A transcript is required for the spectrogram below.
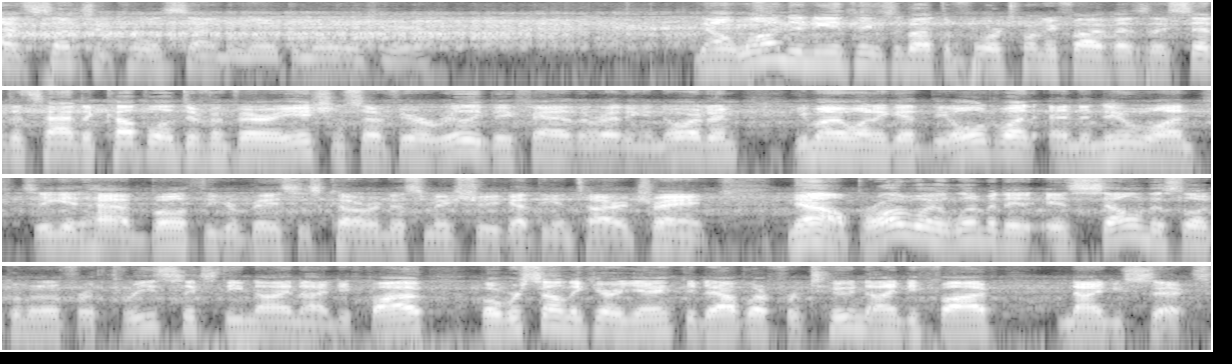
That's such a cool sounding locomotive here. Now, one of the neat things about the 425, as I said, it's had a couple of different variations. So if you're a really big fan of the Reading and Northern, you might want to get the old one and the new one so you can have both of your bases covered just to make sure you got the entire train. Now, Broadway Limited is selling this locomotive for $369.95, but we're selling here at Yankee Dabbler for $295.96.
